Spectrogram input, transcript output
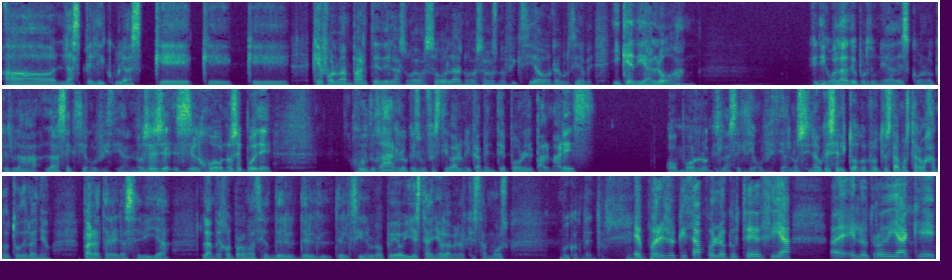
ah, las películas que, forman parte de las nuevas olas, nuevas olas no ficción, revolución, y que dialogan en igualdad de oportunidades con lo que es la, sección oficial. ¿no? ese es el juego, no se puede juzgar lo que es un festival únicamente por el palmarés o por lo que es la sección oficial, ¿no? sino que es el todo. Nosotros estamos trabajando todo el año para traer a Sevilla la mejor programación del, cine europeo y este año la verdad es que estamos muy contentos. Es por eso quizás por lo que usted decía eh, el otro día que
